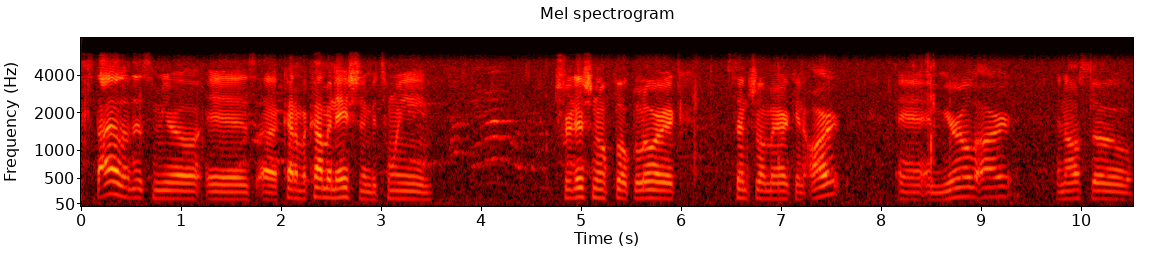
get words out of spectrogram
The style of this mural is uh, kind of a combination between traditional folkloric Central American art and, and mural art and also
